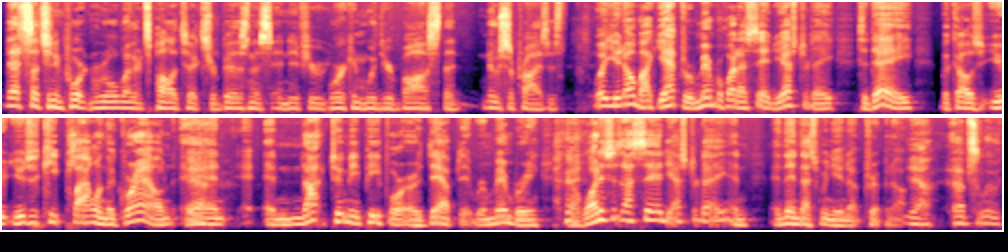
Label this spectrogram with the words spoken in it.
That's such an important rule, whether it's politics or business. And if you're working with your boss, that no surprises. Well, you know, Mike, you have to remember what I said yesterday, today, because you, you just keep plowing the ground and yeah. and not too many people are adept at remembering what is it I said yesterday and and then that's when you end up tripping up. Yeah, absolutely.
